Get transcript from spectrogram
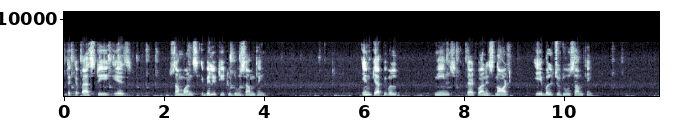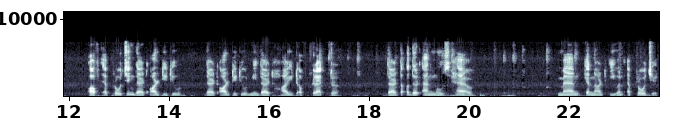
the capacity is someone's ability to do something. Incapable means that one is not able to do something. Of approaching that altitude that altitude means that height of character that the other animals have man cannot even approach it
